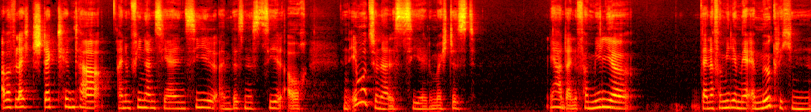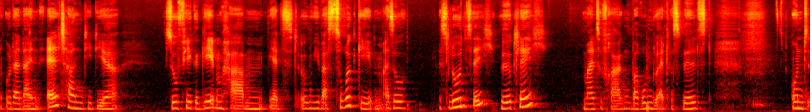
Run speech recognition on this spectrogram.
Aber vielleicht steckt hinter einem finanziellen Ziel, einem Business-Ziel auch ein emotionales Ziel. Du möchtest ja deine Familie, deiner Familie mehr ermöglichen oder deinen Eltern, die dir so viel gegeben haben, jetzt irgendwie was zurückgeben. Also es lohnt sich wirklich, mal zu fragen, warum du etwas willst und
